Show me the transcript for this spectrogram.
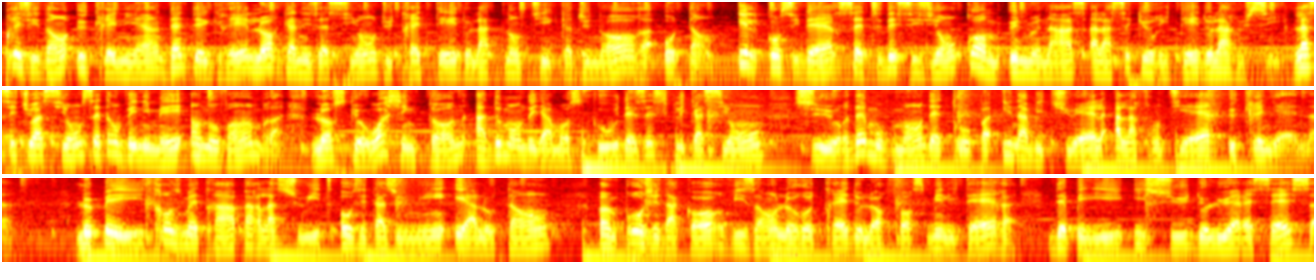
président ukrainien, d'intégrer l'organisation du traité de l'Atlantique du Nord OTAN. Il considère cette décision comme une menace à la sécurité de la Russie. S'est envenimée en novembre lorsque Washington a demandé à Moscou des explications sur des mouvements des troupes inhabituels à la frontière ukrainienne. Le pays transmettra par la suite aux États-Unis et à l'OTAN un projet d'accord visant le retrait de leurs forces militaires des pays issus de l'URSS,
